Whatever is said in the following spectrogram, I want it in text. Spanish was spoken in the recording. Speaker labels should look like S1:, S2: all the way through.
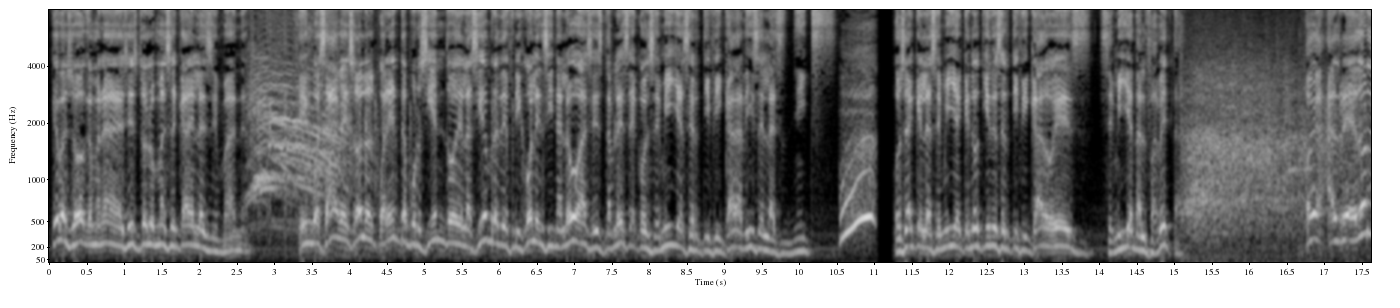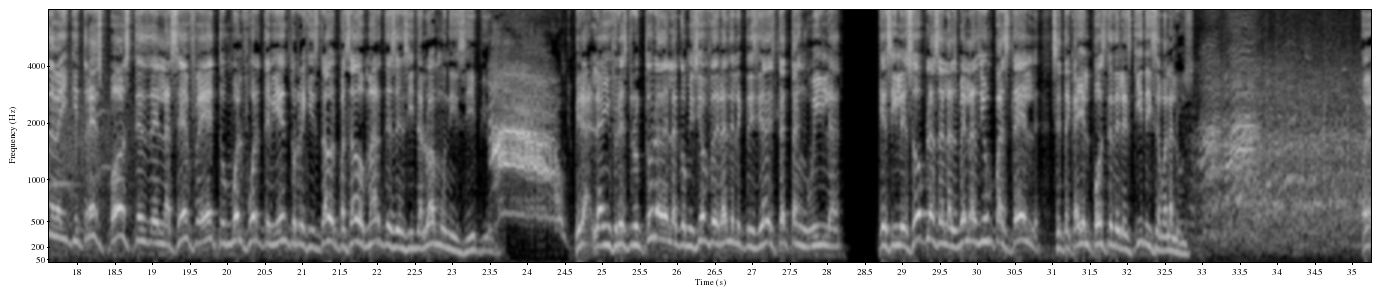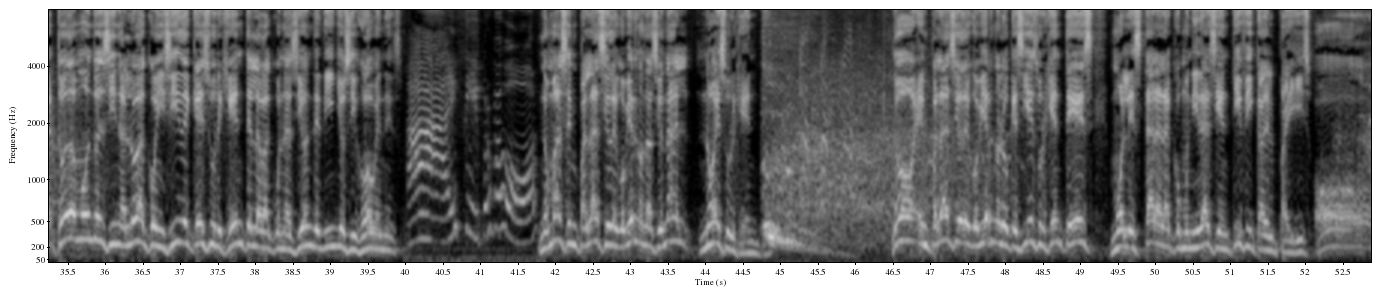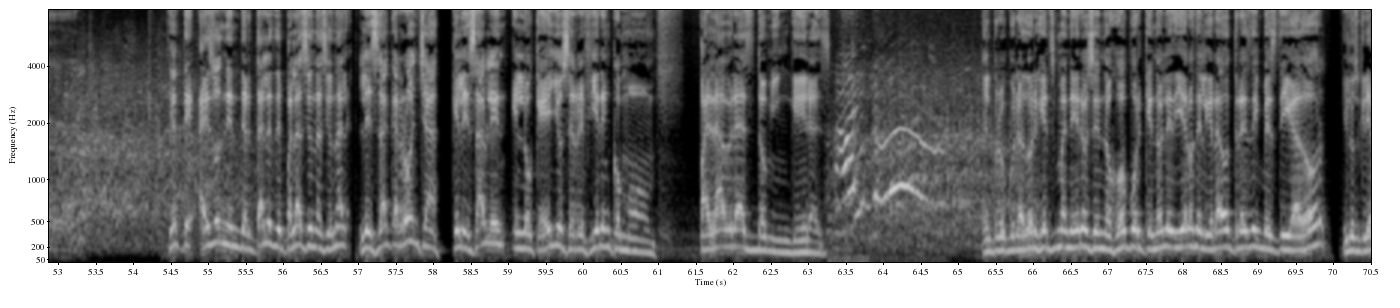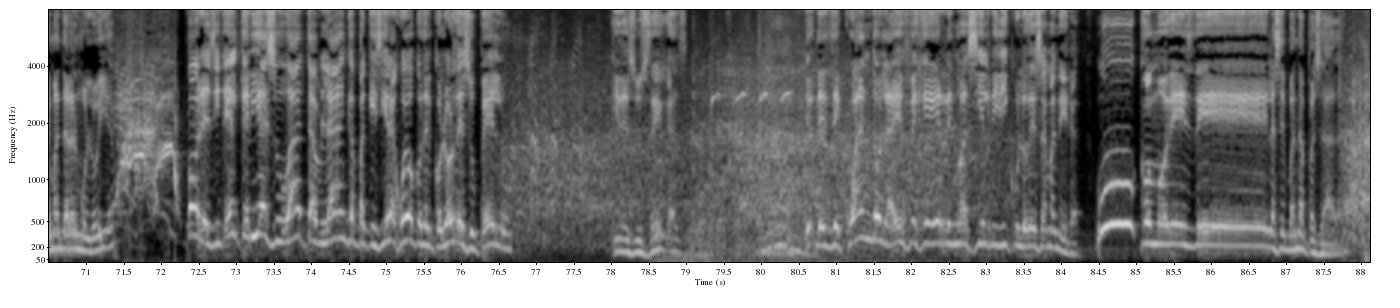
S1: ¿Qué pasó, camaradas? Esto es lo más acá de la semana. En Guasave, solo el 40% de la siembra de frijol en Sinaloa se establece con semilla certificada, dicen las NICS. O sea que la semilla que no tiene certificado es semilla analfabeta. Oiga, alrededor de 23 postes de la CFE tumbó el fuerte viento registrado el pasado martes en Sinaloa municipio. Mira, la infraestructura de la Comisión Federal de Electricidad está tan huila que si le soplas a las velas de un pastel, se te cae el poste de la esquina y se va la luz. Oye, todo mundo en Sinaloa coincide que es urgente la vacunación de niños y jóvenes.
S2: Ay, sí, por favor.
S1: Nomás en Palacio de Gobierno Nacional no es urgente. No, en Palacio de Gobierno lo que sí es urgente es molestar a la comunidad científica del país. Oh. Fíjate, a esos neandertales de Palacio Nacional les saca roncha que les hablen en lo que ellos se refieren como palabras domingueras. El procurador Getz Manero se enojó porque no le dieron el grado 3 de investigador y los quería mandar al Moloya. Pobrecito, él quería su bata blanca para que hiciera juego con el color de su pelo y de sus cejas. ¿Desde cuándo la FGR no hacía el ridículo de esa manera? Uh, como desde la semana pasada.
